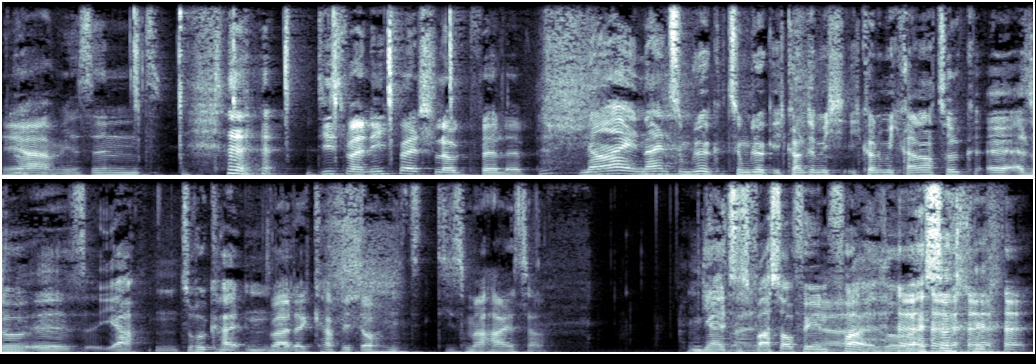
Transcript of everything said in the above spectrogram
Ja, wir sind diesmal nicht verschluckt, Philipp. Nein, nein, zum Glück, zum Glück. Ich konnte mich, ich konnte mich gerade noch zurück, äh, also äh, ja, zurückhalten. War der Kaffee doch nicht diesmal heißer? Ja, als das Wasser auf jeden ja. Fall, so weißt du.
